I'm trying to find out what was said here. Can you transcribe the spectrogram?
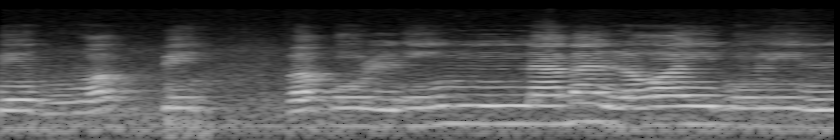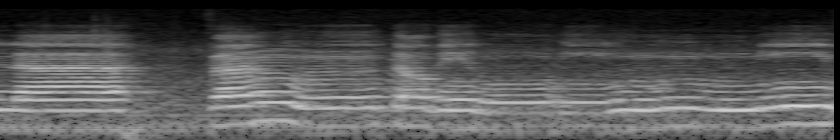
من ربه فقل إنما الغيب لله فانتظروا إني,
